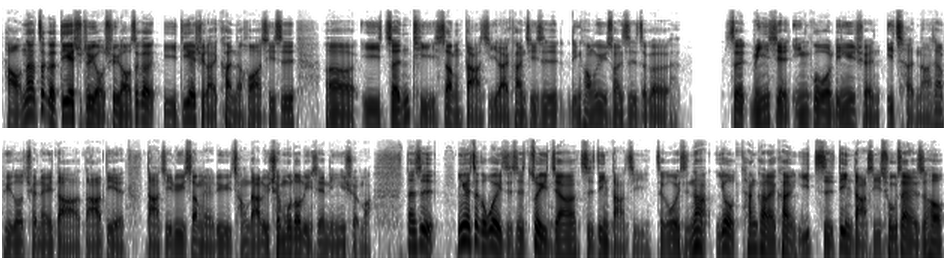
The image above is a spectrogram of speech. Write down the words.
好，那这个 DH 就有趣了。这个以 DH 来看的话，其实。呃，以整体上打击来看，其实林红玉算是这个这明显赢过林玉泉一层啊。像譬如说全垒打、打点、打击率、上垒率、长打率，全部都领先林玉泉嘛。但是因为这个位置是最佳指定打击这个位置，那又摊开来看，以指定打击出赛的时候，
